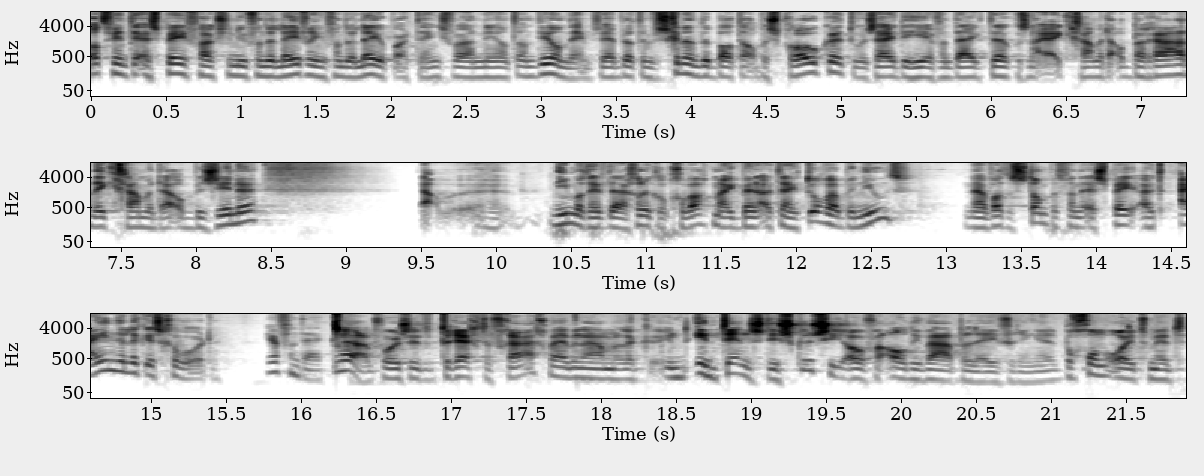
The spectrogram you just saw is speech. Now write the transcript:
wat vindt de SP-fractie nu van de levering van de Leopard-tanks waar Nederland aan deelneemt? We hebben dat in verschillende debatten al besproken. Toen zei de heer Van Dijk telkens, nou ja, ik ga me daarop beraden, ik ga me daarop bezinnen. Nou, uh, niemand heeft daar gelukkig op gewacht, maar ik ben uiteindelijk toch wel benieuwd naar wat het standpunt van de SP uiteindelijk is geworden. Heer Van Dijk. Ja, voorzitter, terechte vraag. We hebben namelijk een intens discussie over al die wapenleveringen. Het begon ooit met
